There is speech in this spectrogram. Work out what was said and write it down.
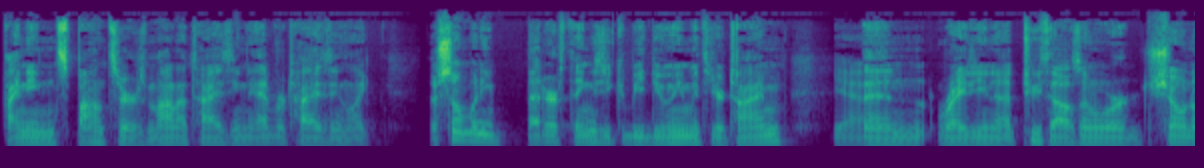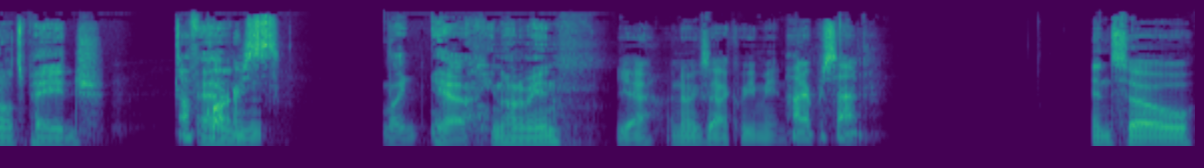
finding sponsors, monetizing, advertising. Like there's so many better things you could be doing with your time Yeah. than writing a 2000 word show notes page Of And- course, like yeah you know what i mean yeah. I know exactly what you mean. hundred percent. And so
